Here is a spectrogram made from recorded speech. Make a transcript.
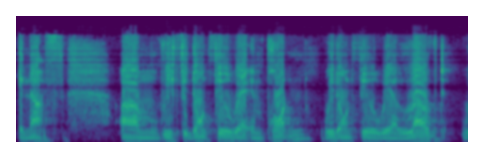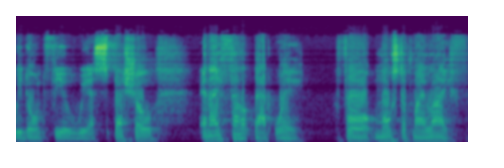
enough. Um, we f- don't feel we're important. We don't feel we are loved. We don't feel we are special. And I felt that way for most of my life.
